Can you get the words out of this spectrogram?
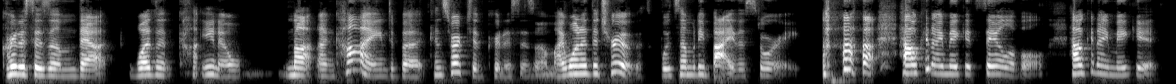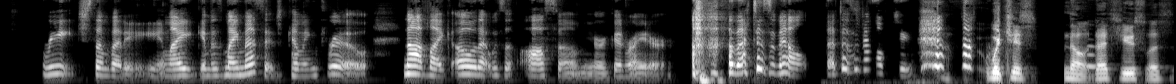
criticism that wasn't you know not unkind but constructive criticism. I wanted the truth. Would somebody buy the story? How can i make it saleable? How can i make it reach somebody? Like it was my message coming through. Not like oh that was awesome. You're a good writer. That doesn't help. That doesn't help you which is no that's useless.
